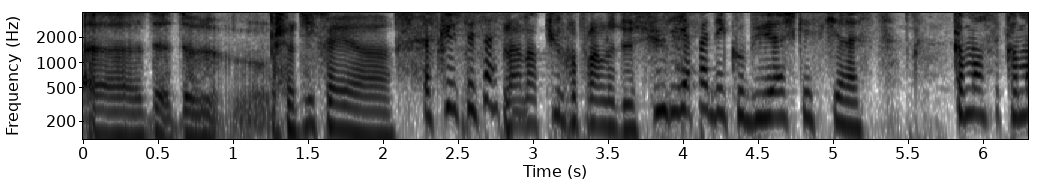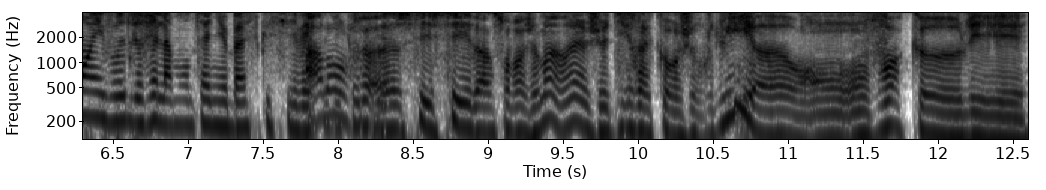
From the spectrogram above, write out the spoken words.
euh, de, de, je dirais, euh, parce que c'est ça, la nature reprend le dessus. S'il n'y a pas d'écobuage, qu'est-ce qui reste? Comment, comment évoluerait la montagne basque s'il y avait Alors, euh, c'est l'ensauvagement. Hein. Je dirais qu'aujourd'hui, euh, on, on, voit que les,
